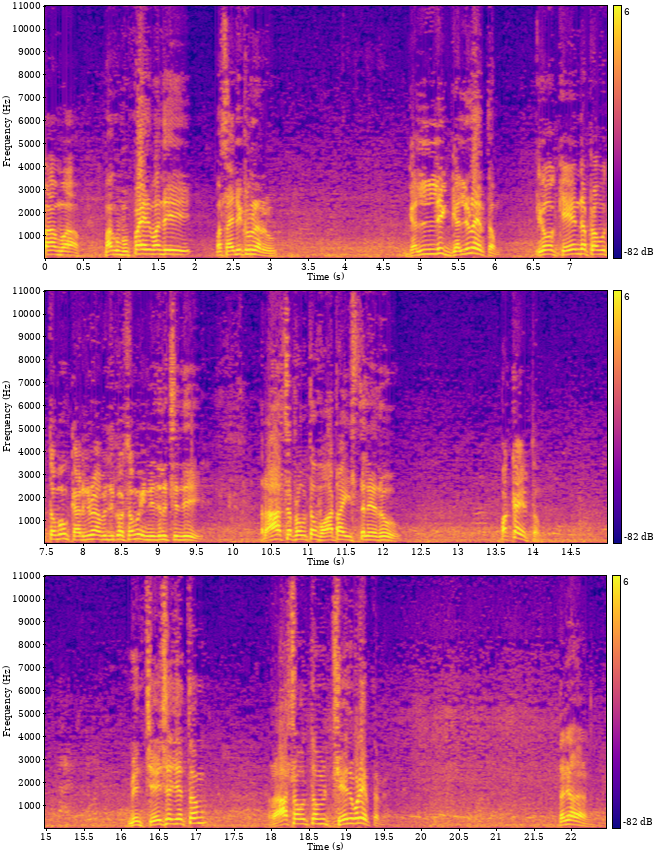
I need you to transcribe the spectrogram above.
మాకు ముప్పై ఐదు మంది మా సైనికులు ఉన్నారు. గల్లి గల్లిలో చెప్తాం. ఇగో కేంద్ర ప్రభుత్వము కరీంనగర్ అభివృద్ధి కోసం ఈ నిధులు ఇచ్చింది. రాష్ట్ర ప్రభుత్వం వాటా ఇస్తలేదు. పక్కా చెప్తాం. మేము చేసే చెప్తాం. రాష్ట్ర ప్రభుత్వం చేదు కూడా చెప్తాం మేము. ధన్యవాదాలు.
